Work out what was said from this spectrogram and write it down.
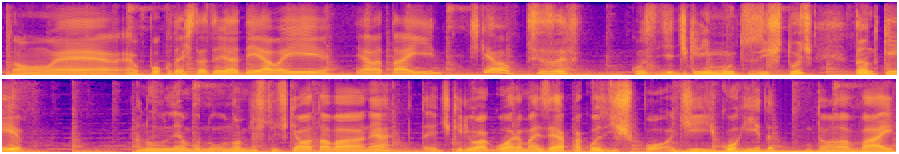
Então é, é um pouco da estratégia dela e ela tá aí. Acho que ela precisa conseguir adquirir muitos estúdios, tanto que eu não lembro o nome do estúdio que ela tava, né? Adquiriu agora, mas é para coisa de, de corrida. Então ela vai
